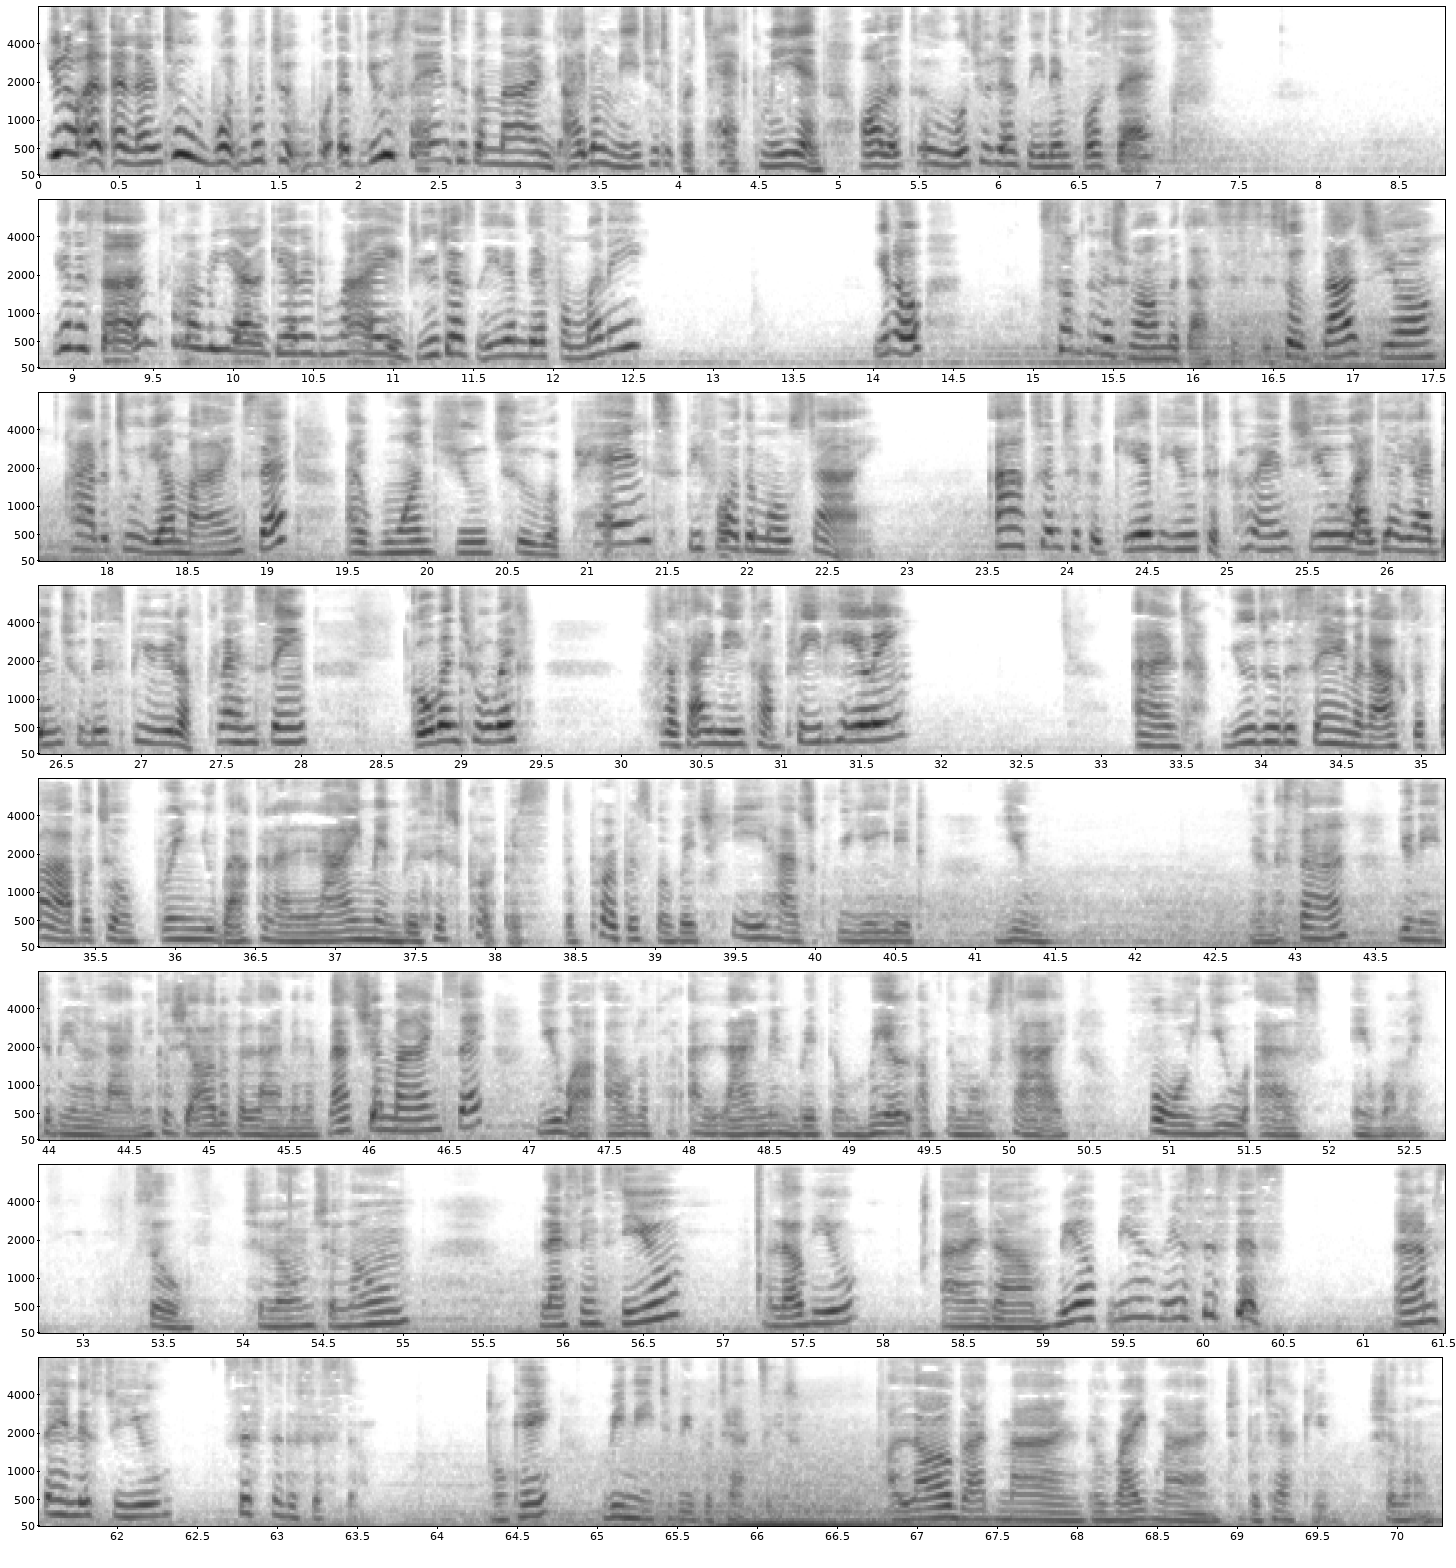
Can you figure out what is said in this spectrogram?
you know and and, and to what what you, if you saying to the man i don't need you to protect me and all that would you just need him for sex you understand? Come on, we gotta get it right. You just need him there for money. You know, something is wrong with that, sister. So if that's your attitude, your mindset, I want you to repent before the Most High. Ask Him to forgive you, to cleanse you. I tell you, I've been through this period of cleansing, going through it, because I need complete healing. And you do the same and ask the Father to bring you back in alignment with His purpose, the purpose for which He has created you. You understand? You need to be in alignment because you're out of alignment. If that's your mindset, you are out of alignment with the will of the Most High for you as a woman. So, shalom, shalom. Blessings to you. I love you. And um, we, are, we, are, we are sisters. And I'm saying this to you sister to sister. Okay? We need to be protected. Allow that man, the right man, to protect you. Shalom.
